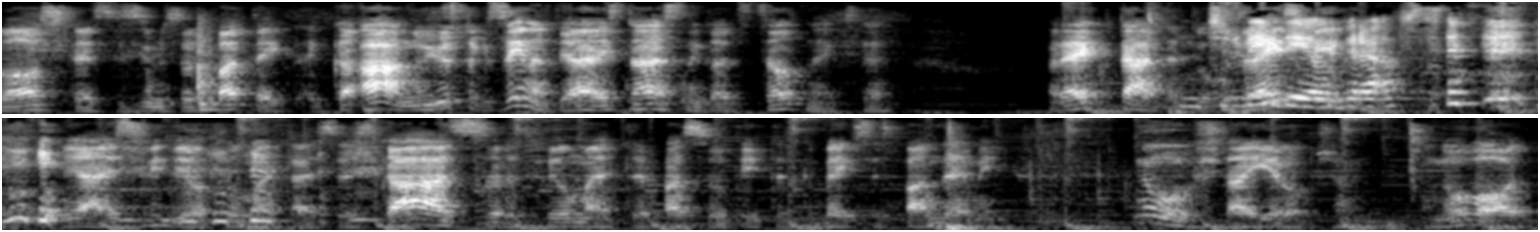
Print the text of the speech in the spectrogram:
Klausieties, es jums varu pateikt, ka, ah, nu jūs tā zinat, jā, es neesmu nekāds celtnieks, jā. Reku tātad. Ir uzreiz videogrāfs. Jā, es video filmētājs. Es kāzas varat filmēt, pasūtīt, tad, kad beigsies pandēmija. Nu, šitā ierobežama. Nu, vod,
